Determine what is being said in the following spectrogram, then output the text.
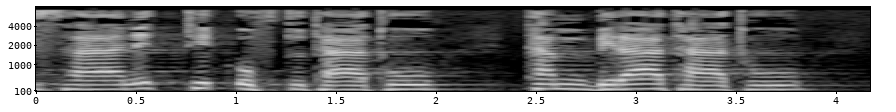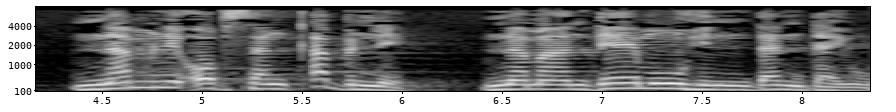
isaanitti dhuftu taatuu tan biraa taatuu namni obsan qabne namaan deemuu hin dandayu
